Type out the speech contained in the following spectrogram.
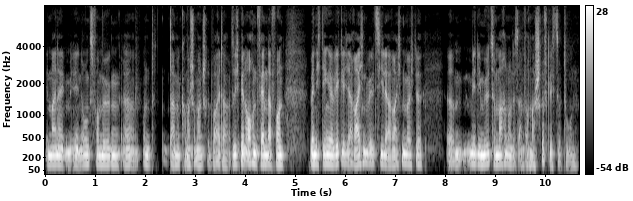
in meinem Erinnerungsvermögen äh, und damit kommen wir schon mal einen Schritt weiter. Also ich bin auch ein Fan davon, wenn ich Dinge wirklich erreichen will, Ziele erreichen möchte, ähm, mir die Mühe zu machen und es einfach mal schriftlich zu tun.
